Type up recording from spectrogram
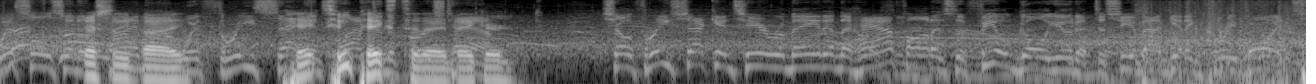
whistles and a Especially by Pick, two picks today. Baker. So three seconds here remain in the half on as the field goal unit to see about getting three points.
